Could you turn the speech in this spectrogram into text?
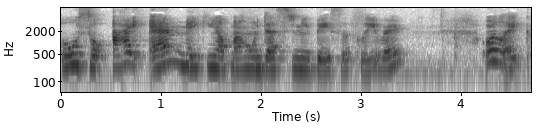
oh so i am making up my own destiny basically right? Or like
